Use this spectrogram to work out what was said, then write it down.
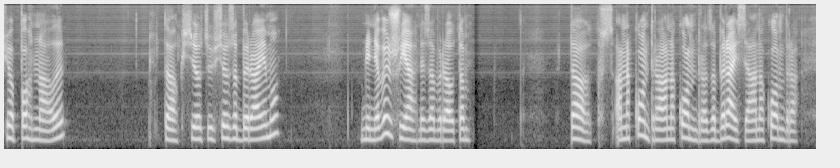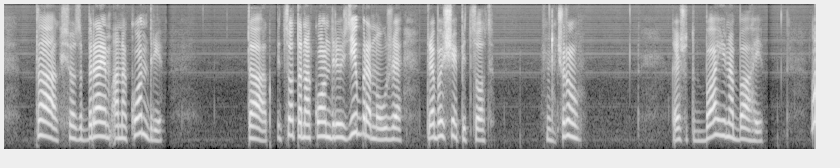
Все, погнали. Так, все, це все забираємо. Блін, я вижу, що я не забирав там. Так, анакондра, анакондра, забирайся, анакондра. Так, все, забираємо анакондрі. Так, 500 анакондрів зібрано вже. Треба ще 500. Хм, Чому? Конечно, тут баги на баги. Ну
